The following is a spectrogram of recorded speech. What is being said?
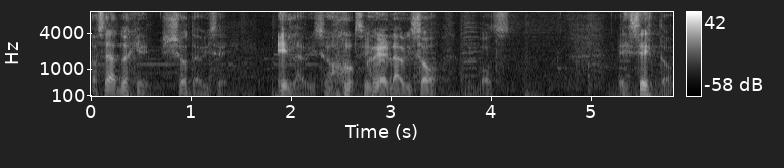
o sea, no es que yo te avisé, él avisó, Sí, claro. él avisó. Vos es esto.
